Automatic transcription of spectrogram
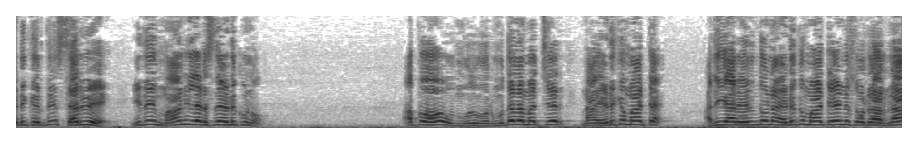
எடுக்கிறது சர்வே. இது மாநில அரசு தான் எடுக்கணும். அப்போ ஒரு முதலமைச்சர் நான் எடுக்க மாட்டேன். அதிகாரம் இருந்தும் நான் எடுக்க மாட்டேன்னு சொல்றாருன்னா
